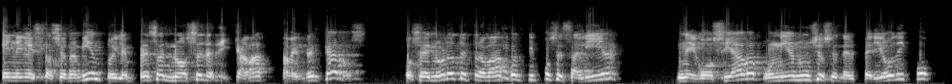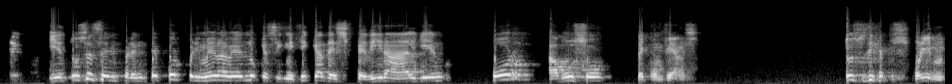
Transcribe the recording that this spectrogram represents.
en el estacionamiento y la empresa no se dedicaba a vender carros. O sea, en horas de trabajo el tipo se salía, negociaba, ponía anuncios en el periódico y entonces enfrenté por primera vez lo que significa despedir a alguien por abuso de confianza. Entonces dije, pues, oye,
